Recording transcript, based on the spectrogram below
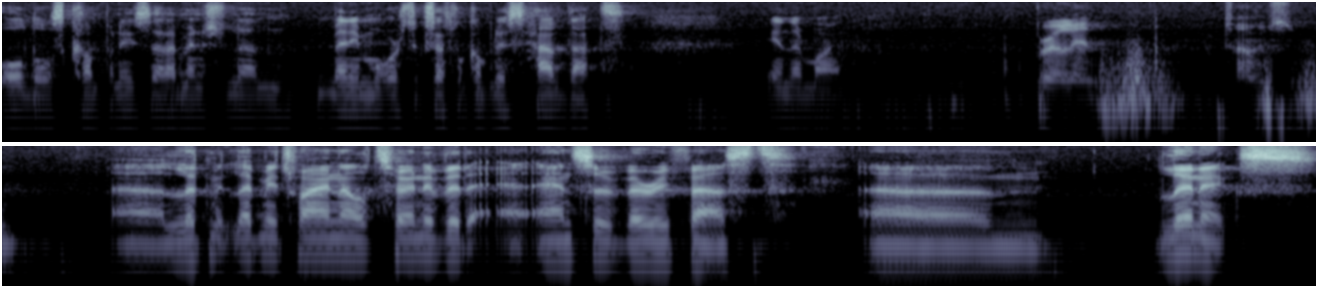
all those companies that I mentioned and many more successful companies have that in their mind. Brilliant. Thomas? Uh, let, me, let me try an alternative answer very fast. Um, Linux,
